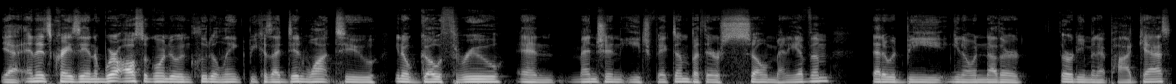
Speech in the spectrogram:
Yeah, and it's crazy. And we're also going to include a link because I did want to, you know, go through and mention each victim, but there's so many of them that it would be, you know, another 30 minute podcast.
